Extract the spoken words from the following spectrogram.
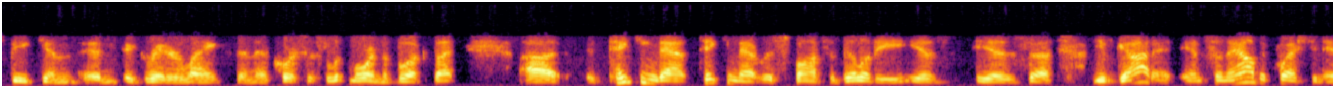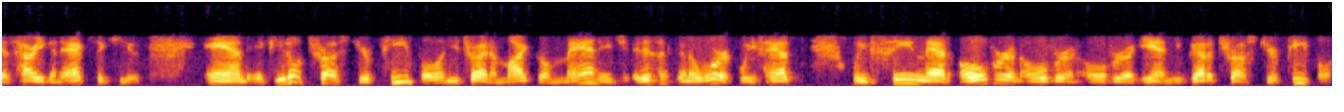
speak in, in, in greater length, and of course it's more in the book. But uh, taking that taking that responsibility is is uh, you've got it. And so now the question is, how are you going to execute? And if you don't trust your people and you try to micromanage, it isn't going to work. We've had, we've seen that over and over and over again. You've got to trust your people.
